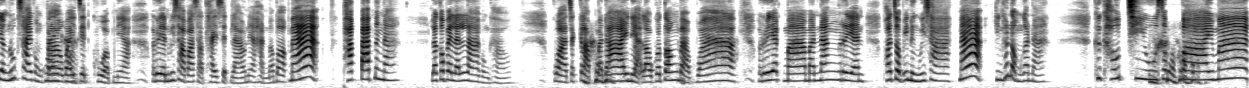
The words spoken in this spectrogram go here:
อย่างลูกชายของปลาใช่ค่ะวัยเจ็ดขวบเนี่ยเรียนวิชาภาษาไทยเสร็จแล้วเนี่ยหันมาบอกแม่ พักแป๊บหนึ่งนะ แล้วก็ไปล้านลาของเขากว่าจะกลับมาได้เนี่ยเราก็ต้องแบบว่า เรียกมามานั่งเรียน พอจบอีกหนึ่งวิชา แม่กินขนมก่อนนะ คือเขาชิลสบายมาก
